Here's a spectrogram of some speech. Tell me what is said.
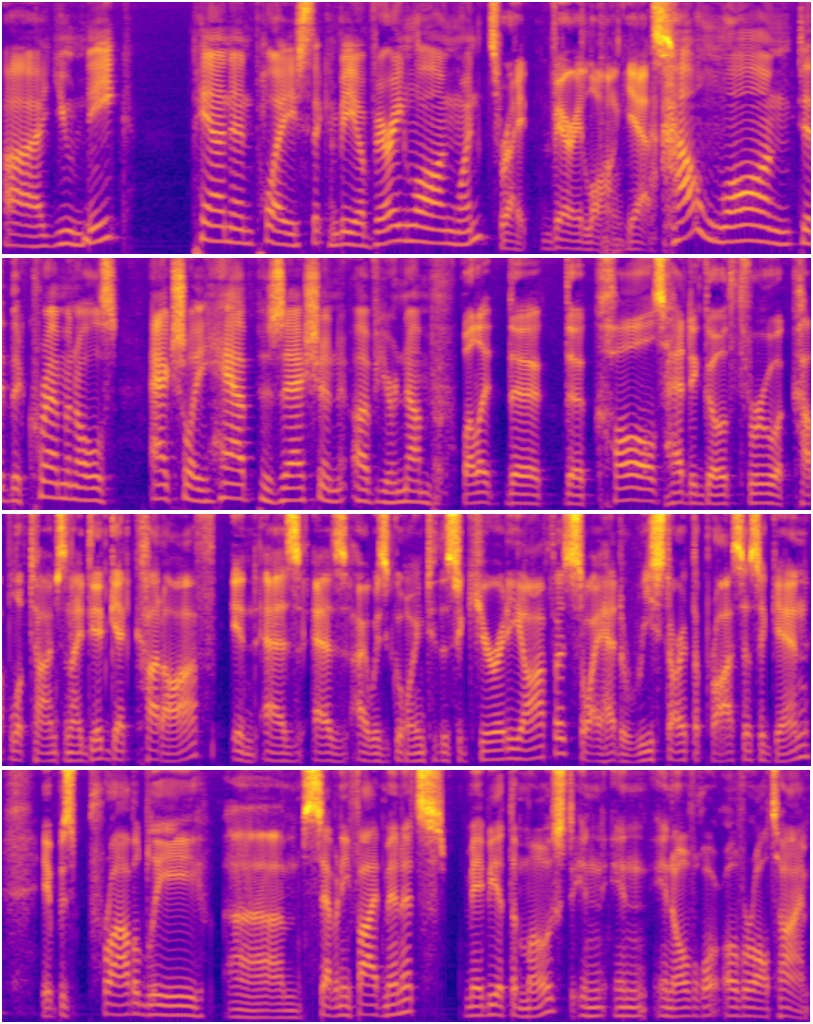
uh, unique pin in place that can be a very long one. That's right. Very long, yes. How long did the criminals actually have possession of your number? Well, it, the the calls had to go through a couple of times, and I did get cut off in, as as I was going to the security office, so I had to restart the process again. It was probably um, seventy five minutes, maybe at the most, in in in overall, overall time.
